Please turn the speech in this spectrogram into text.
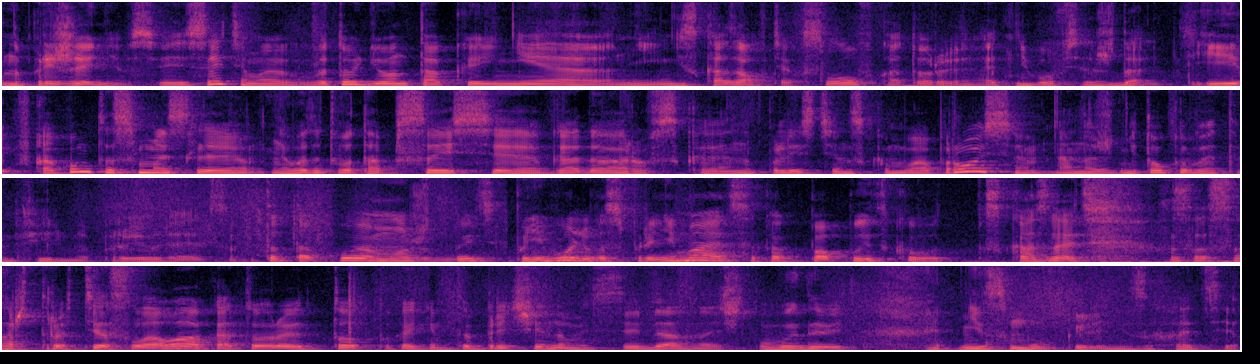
напряжение в связи с этим, и в итоге он так и не, не, не сказал тех слов, которые от него все ждали. И в каком-то смысле вот эта вот обсессия Гадаровская на палестинском вопросе, она же не только в этом фильме проявляется, это такое, может быть, поневоле воспринимается как попытка вот сказать за Сартра те слова, которые тот по каким-то причинам из себя, значит, выдавить не смог или не захотел.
